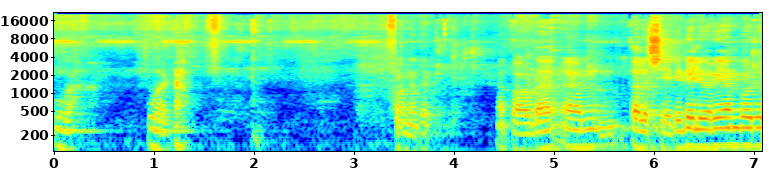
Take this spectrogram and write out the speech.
പോവാ. പറഞ്ഞത്. അപ്പോൾ അവിടെ തലശ്ശേരി ഡെലിവറി ചെയ്യുമ്പോൾ ഒരു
